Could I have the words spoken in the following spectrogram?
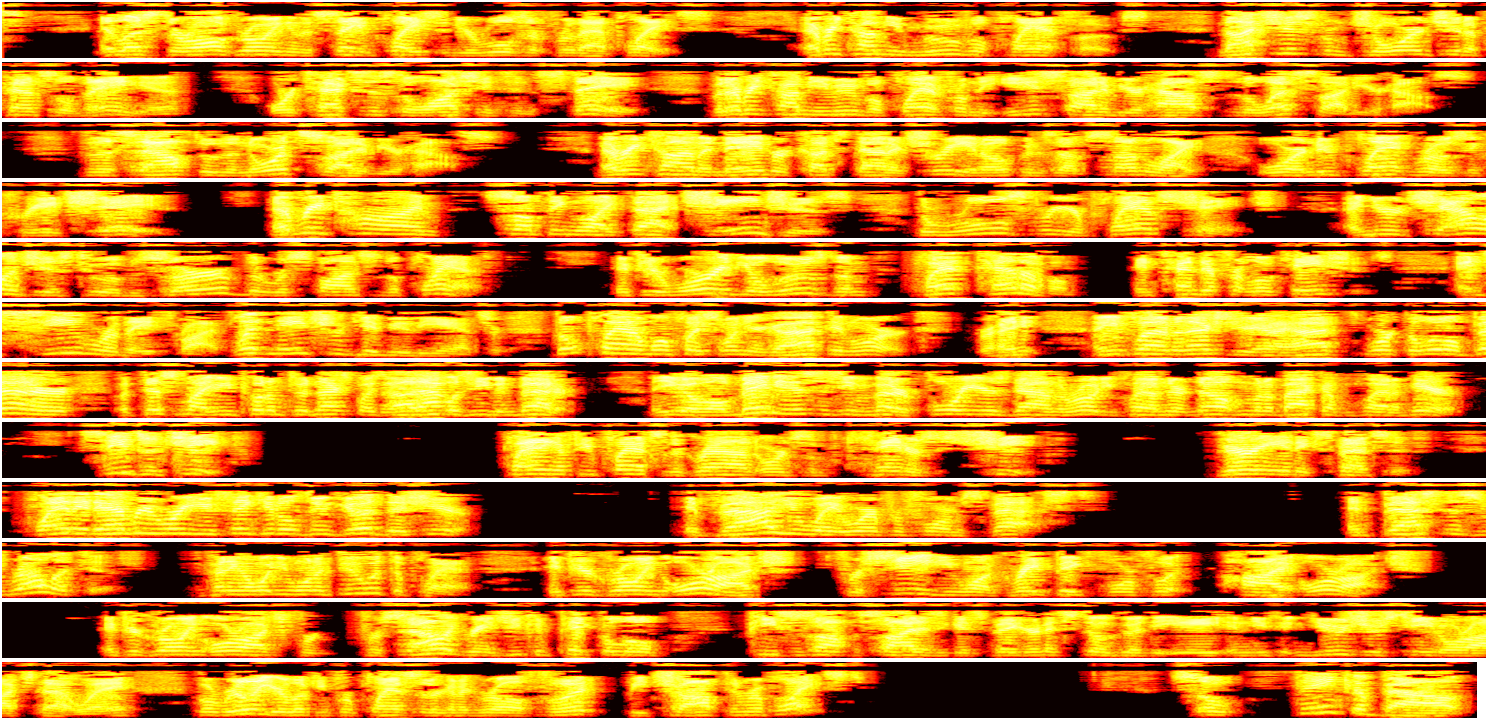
unless they're all growing in the same place and your rules are for that place. Every time you move a plant, folks, not just from Georgia to Pennsylvania, or Texas to Washington State, but every time you move a plant from the east side of your house to the west side of your house, to the south or the north side of your house, every time a neighbor cuts down a tree and opens up sunlight, or a new plant grows and creates shade, every time something like that changes, the rules for your plants change. And your challenge is to observe the response of the plant. If you're worried you'll lose them, plant 10 of them in 10 different locations and see where they thrive. Let nature give you the answer. Don't plant them one place one year, go, that didn't work, right? And you plant them the next year, that worked a little better, but this might, you put them to the next place, oh, that was even better. And you go, well, maybe this is even better. Four years down the road, you plant them there. No, I'm going to back up and plant them here. Seeds are cheap. Planting a few plants in the ground or in some containers is cheap. Very inexpensive. Plant it everywhere you think it'll do good this year. Evaluate where it performs best. And best is relative, depending on what you want to do with the plant. If you're growing orach for seed, you want great big four foot high orach. If you're growing orach for, for salad greens, you can pick the little pieces off the side as it gets bigger and it's still good to eat and you can use your seed orach that way. But really you're looking for plants that are going to grow a foot, be chopped and replaced. So think about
